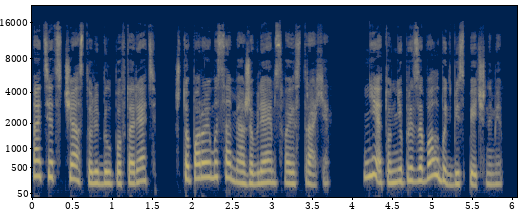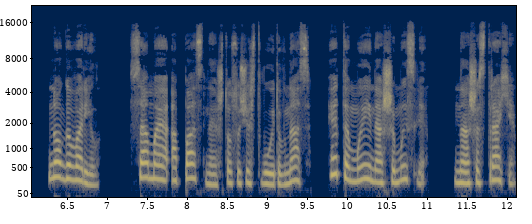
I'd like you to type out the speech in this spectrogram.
Отец часто любил повторять, что порой мы сами оживляем свои страхи. Нет, он не призывал быть беспечными, но говорил, самое опасное, что существует в нас, это мы и наши мысли, наши страхи.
